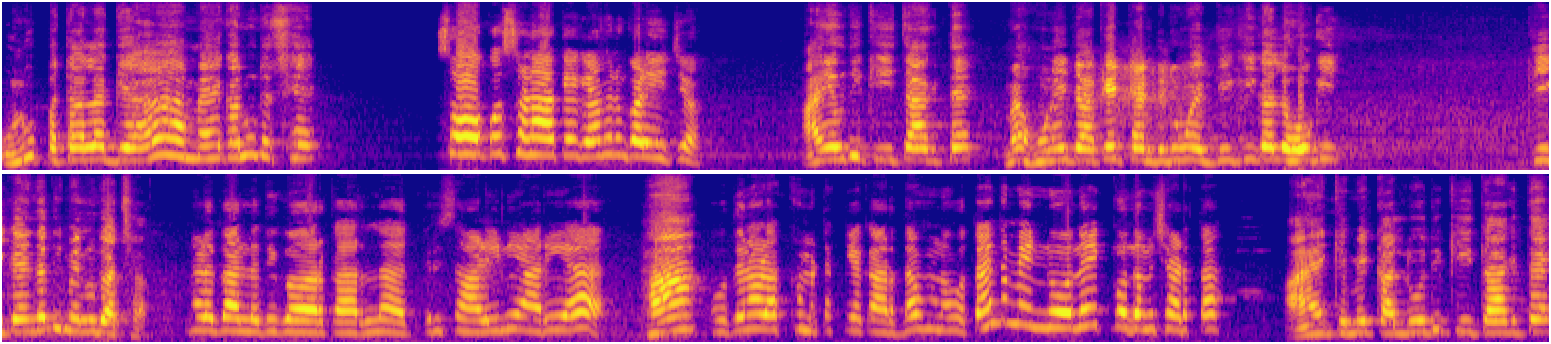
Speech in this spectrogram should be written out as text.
ਉਹਨੂੰ ਪਤਾ ਲੱਗ ਗਿਆ ਮੈਂ ਕਾਹਨੂੰ ਦੱਸਿਆ? ਸੌ ਕੁਛ ਸੁਣਾ ਕੇ ਗਿਆ ਮੈਨੂੰ ਗਲੀ 'ਚ। ਆਏ ਉਹਦੀ ਕੀ ਤਾਕਤ ਹੈ? ਮੈਂ ਹੁਣੇ ਜਾ ਕੇ ਟੰਡ ਨੂੰ ਐਡੀ ਕੀ ਗੱਲ ਹੋ ਗਈ? ਕੀ ਕਹਿੰਦਾ ਤੀ ਮੈਨੂੰ ਦੱਸ? ਨਾਲ ਗੱਲ ਦੀ ਗੌਰ ਕਰ ਲੈ ਤੇਰੀ ਸਾਲੀ ਨਹੀਂ ਆ ਰਹੀ ਐ। ਹਾਂ। ਉਹਦੇ ਨਾਲ ਅੱਖ ਮਟੱਕੇ ਕਰਦਾ ਹੁਣ ਉਹ ਤਾਂ ਤਾਂ ਮੈਨੂੰ ਉਹਨੇ ਇੱਕੋ ਦਮ ਛੱਡਤਾ। ਆਏ ਕਿਵੇਂ ਕੱਲੂ ਉਹਦੀ ਕੀ ਤਾਕਤ ਹੈ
